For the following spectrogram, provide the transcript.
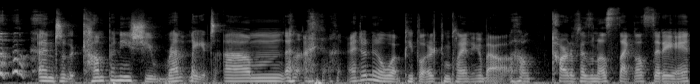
and to the company she rented. Um, and I, I don't know what people are complaining about. How Cardiff isn't a cycle city.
